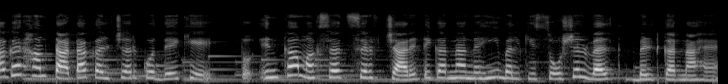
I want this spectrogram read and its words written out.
अगर हम टाटा कल्चर को देखें तो इनका मकसद सिर्फ़ चैरिटी करना नहीं, बल्कि सोशल वेल्थ बिल्ड करना है।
